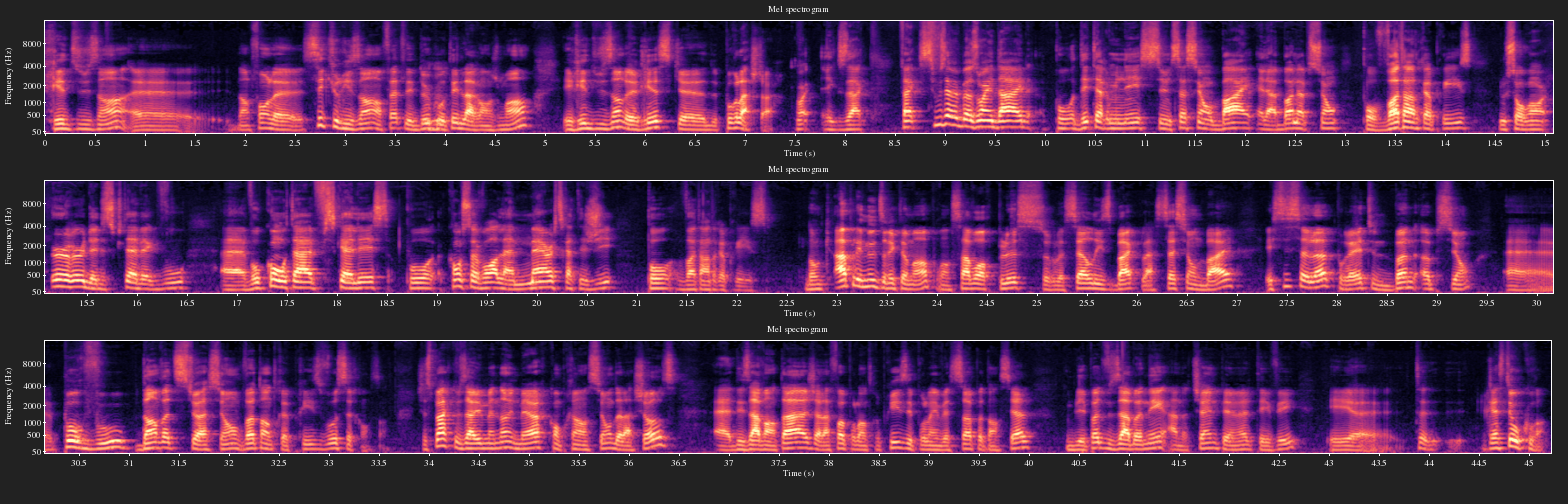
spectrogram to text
réduisant, euh, dans le fond, le, sécurisant en fait les deux Mhm. côtés de l'arrangement et réduisant le risque euh, pour l'acheteur. Oui, exact. Fait que si vous avez besoin d'aide pour déterminer si une session bail est la bonne option pour votre entreprise, nous serons heureux de discuter avec vous, euh, vos comptables, fiscalistes, pour concevoir la meilleure stratégie pour votre entreprise. Donc, appelez-nous directement pour en savoir plus sur le sell leaseback, la session de bail, et si cela pourrait être une bonne option euh, pour vous, dans votre situation, votre entreprise, vos circonstances. J'espère que vous avez maintenant une meilleure compréhension de la chose, euh, des avantages à la fois pour l'entreprise et pour l'investisseur potentiel. N'oubliez pas de vous abonner à notre chaîne PML TV et euh, te- restez au courant.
